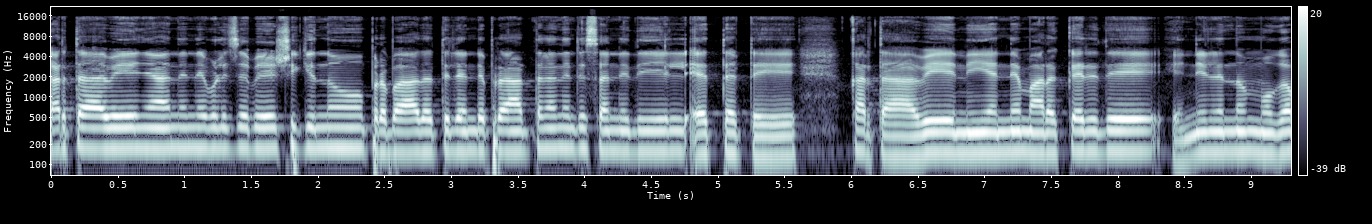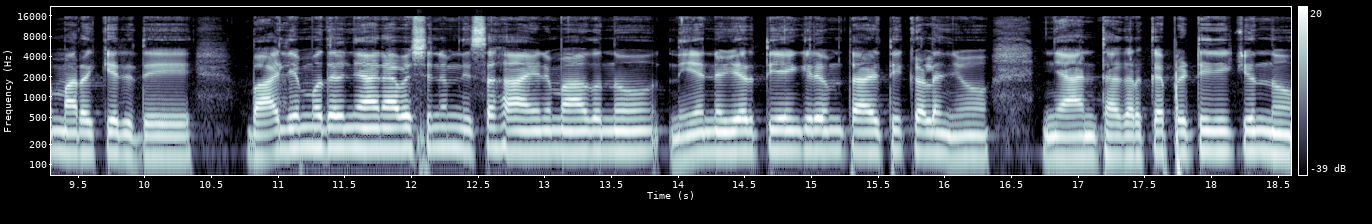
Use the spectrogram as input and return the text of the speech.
കർത്താവെ ഞാൻ നിന്നെ വിളിച്ചപേക്ഷിക്കുന്നു. പ്രഭാതത്തിൽ എന്റെ പ്രാർത്ഥന നിന്റെ സന്നിധിയിൽ എത്തട്ടെ. കർത്താവെ നീ എന്നെ മറക്കരുതേ. എന്നിൽ നിന്നും മുഖം മറയ്ക്കരുതേ. ബാല്യം മുതൽ ഞാൻ അവശനും നിസ്സഹായനുമാകുന്നു. നീ എന്നെ ഉയർത്തിയെങ്കിലും താഴ്ത്തിക്കളഞ്ഞു. ഞാൻ തകർക്കപ്പെട്ടിരിക്കുന്നു.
